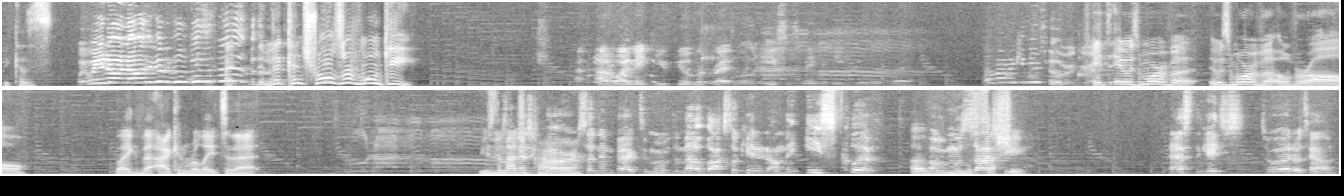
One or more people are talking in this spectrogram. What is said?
Because Wait, what are you doing? No, you I, gotta go. the controls are wonky. H- How do I make you feel regret when Ace is making me feel regret? How am I making you feel regret? It it was more of a it was more of a overall like that I can relate to that. Use the Use magic, power, Sudden impact to move the metal box located on the east cliff of, of Musashi. Musashi. past the gates to Oedo Town.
